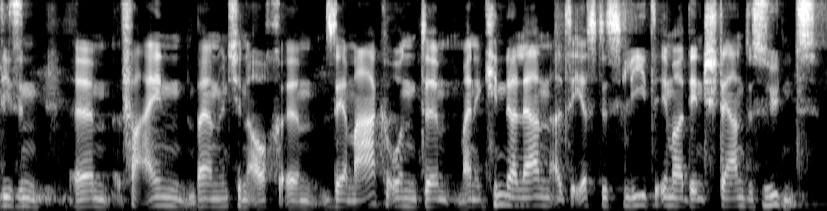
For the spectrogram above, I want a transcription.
diesen ähm, Verein Bayern München auch ähm, sehr mag und ähm, meine Kinder lernen als erstes Lied immer den Stern des Südens.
